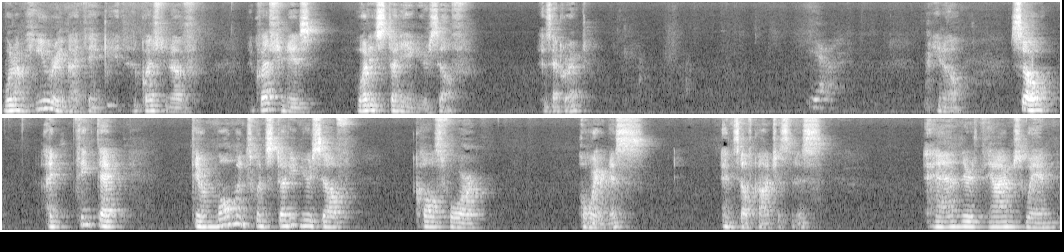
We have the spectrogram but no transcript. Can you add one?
what I'm hearing, I think, is the question of the question is, what is studying yourself? Is that correct? Yeah. You know, so I think that there are moments when studying yourself calls for awareness and self consciousness, and there are times when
